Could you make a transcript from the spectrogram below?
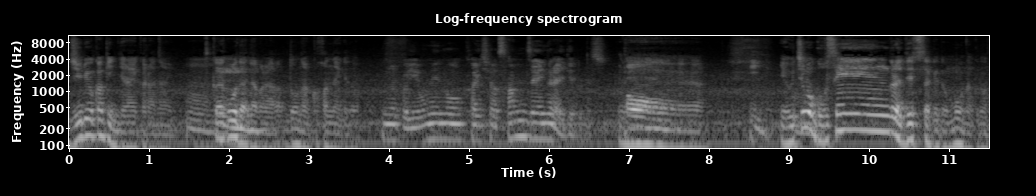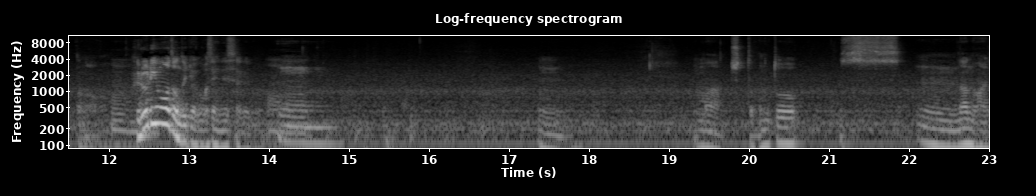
重量課金じゃないからない。うん。使い放題だからどうなるか分かんないけど、なんか嫁の会社は3000円ぐらい出るらしい。おー。えいいね。いやうちも5000円ぐらい出てたけどもうなくなったな、うん。フルリモートの時は5000円でしたけど。ううんん。うん。まあちょっと本当すうん何の話、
